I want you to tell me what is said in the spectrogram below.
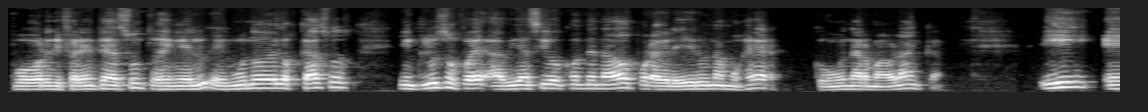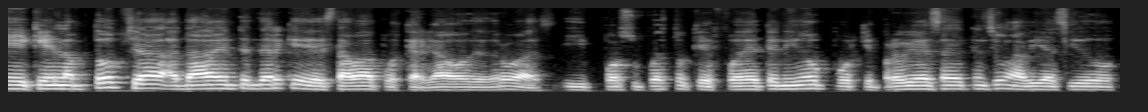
por diferentes asuntos. En, el, en uno de los casos, incluso fue, había sido condenado por agredir a una mujer con un arma blanca. Y eh, que en la autopsia da a entender que estaba pues cargado de drogas. Y por supuesto que fue detenido porque previo a esa detención había sido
